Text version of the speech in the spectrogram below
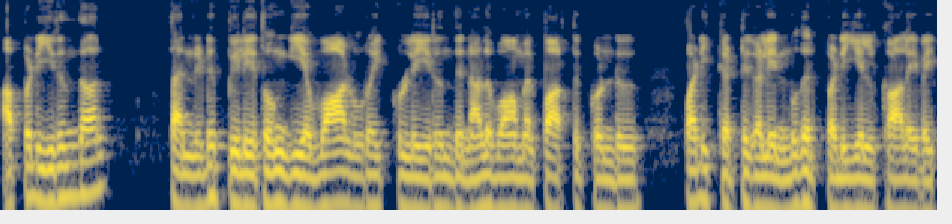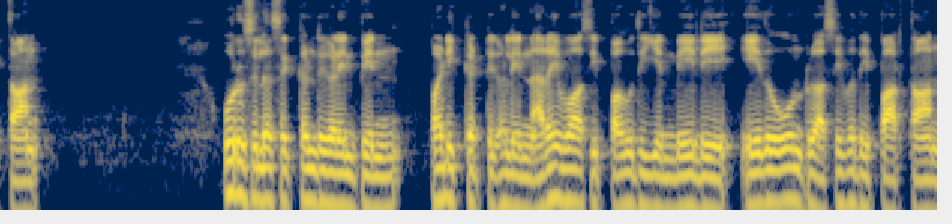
அப்படி இருந்தால் தன் இடுப்பிலே தொங்கிய வாள் உரைக்குள்ளே இருந்து நழுவாமல் பார்த்து கொண்டு படிக்கட்டுகளின் முதற்படியில் காலை வைத்தான். ஒரு சில செகண்டுகளின் பின் படிக்கட்டுகளின் அரைவாசி பகுதியின் மேலே ஏதோ ஒன்று அசைவதை பார்த்தான்.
